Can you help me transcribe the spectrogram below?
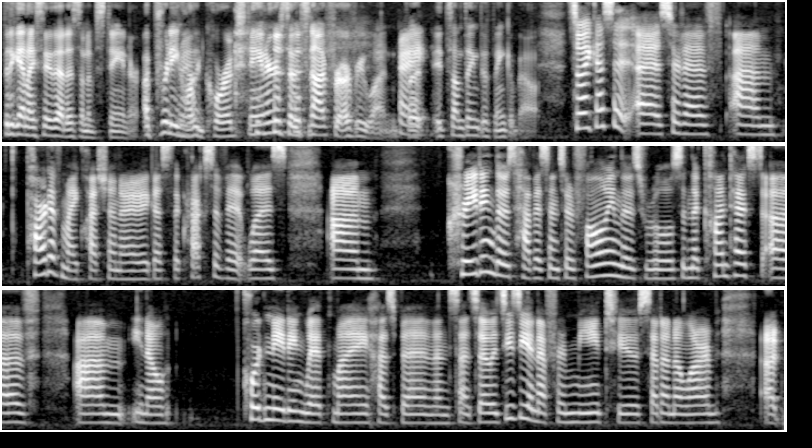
But again, I say that as an abstainer, a pretty right. hardcore abstainer, so it's not for everyone, right. but it's something to think about. So I guess it uh, sort of um, part of my question, or I guess the crux of it was. Um, creating those habits and sort of following those rules in the context of, um, you know, coordinating with my husband and son. So it's easy enough for me to set an alarm at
